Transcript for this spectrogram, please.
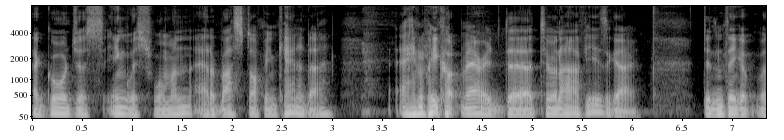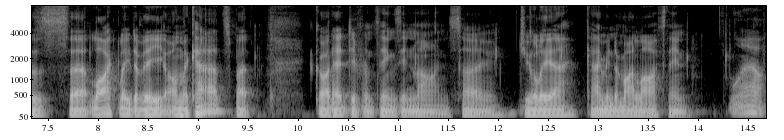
a gorgeous English woman at a bus stop in Canada, and we got married uh, two and a half years ago. Didn't think it was uh, likely to be on the cards, but God had different things in mind. So Julia came into my life then. Wow.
